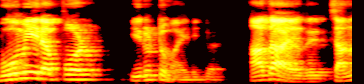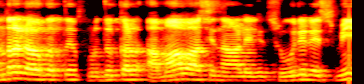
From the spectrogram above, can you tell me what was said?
ഭൂമിയിൽ അപ്പോൾ ഇരുട്ടുമായിരിക്കും. അതായത് ചന്ദ്രലോകത്ത് ഋതുക്കൾ അമാവാസി നാളിൽ സൂര്യരശ്മി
